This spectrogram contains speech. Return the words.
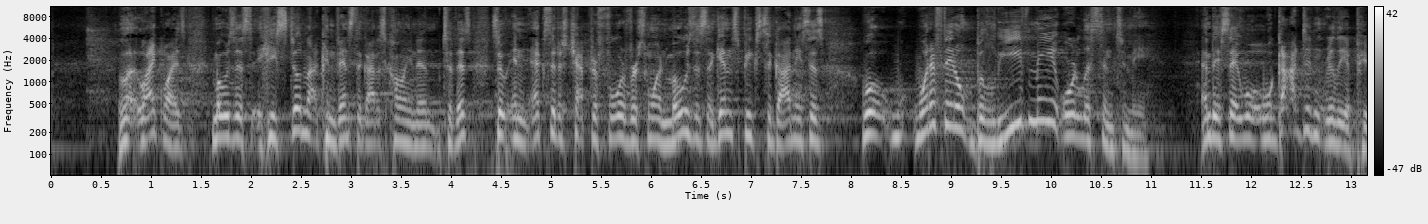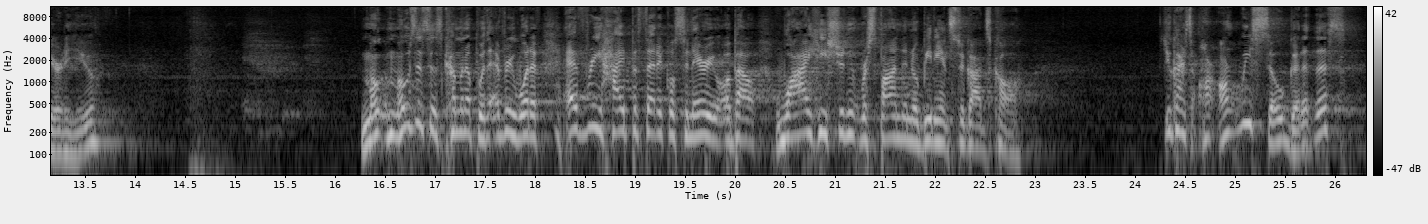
Likewise, Moses, he's still not convinced that God is calling him to this. So in Exodus chapter 4, verse 1, Moses again speaks to God and he says, Well, what if they don't believe me or listen to me? And they say, Well, well God didn't really appear to you. Mo- Moses is coming up with every what if, every hypothetical scenario about why he shouldn't respond in obedience to God's call. You guys, aren't we so good at this?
